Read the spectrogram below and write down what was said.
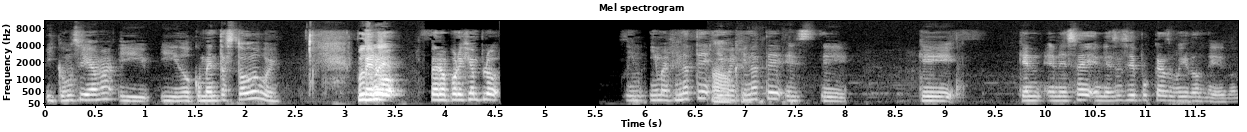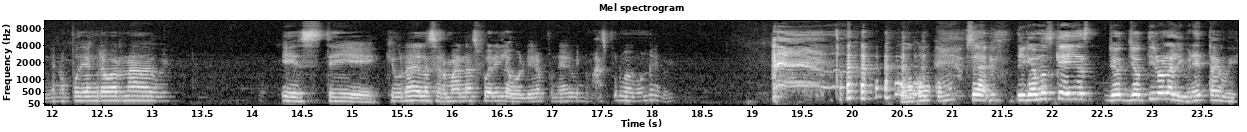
y ¿cómo se llama? Y, y documentas todo, güey. Pues, pero, güey, pero, por ejemplo, im- imagínate, Ah, imagínate, este, que, que en, en, ese- en esas épocas, güey, donde, donde no podían grabar nada, güey, este, que una de las hermanas fuera y la volviera a poner, güey, nomás por mamona, güey. ¿Cómo, cómo, cómo? O sea, digamos que ellas, yo, yo tiro la libreta, güey,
